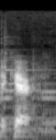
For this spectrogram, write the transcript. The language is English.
Take care.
